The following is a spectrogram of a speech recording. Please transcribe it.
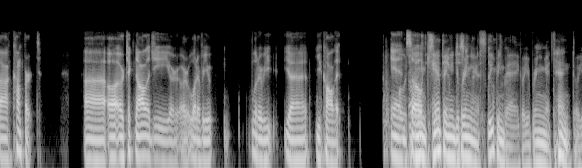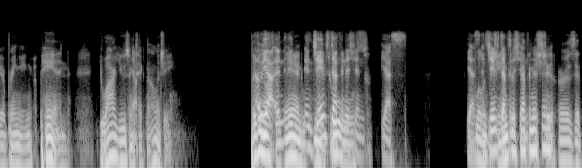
uh, comfort uh, or, or technology or, or whatever you whatever you uh, you call it. And Well, so going camping and you're bringing a sleeping comfort. bag or you're bringing a tent or you're bringing a pan, you are using Yeah. technology. Oh, yeah, off and- and- with and no James' definition, yes, yes, Well, and is it James' James's definition, definition, is true. or is it,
